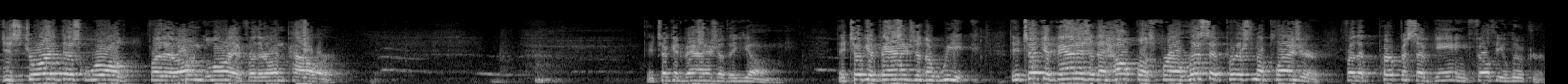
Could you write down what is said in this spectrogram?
destroyed this world for their own glory, for their own power. They took advantage of the young. They took advantage of the weak. They took advantage of the helpless for illicit personal pleasure for the purpose of gaining filthy lucre.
